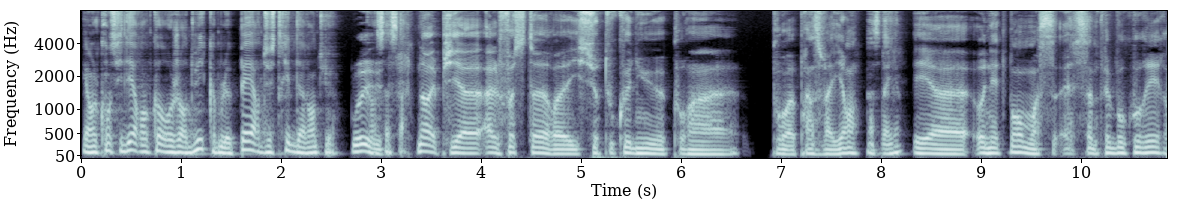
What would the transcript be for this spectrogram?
Et on le considère encore aujourd'hui comme le père du strip d'aventure. Oui. ça. Non, et puis euh, Al Foster euh, est surtout connu pour un pour euh, Prince Vaillant. C'est d'ailleurs. Et euh, honnêtement, moi, ça, ça me fait beaucoup rire.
